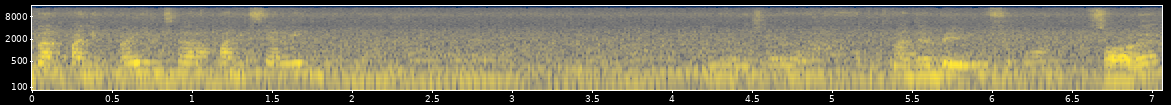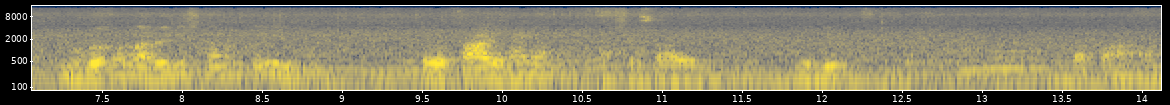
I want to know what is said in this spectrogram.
Bukan panik buying sekarang panik selling. Indonesia doang. Pada BU semua. soalnya juga kan larinya sekarang ke ini ke kain kan pasir kain jadi ada apaan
